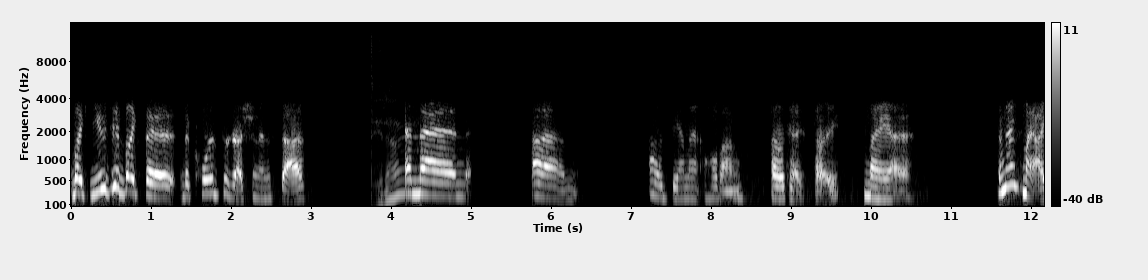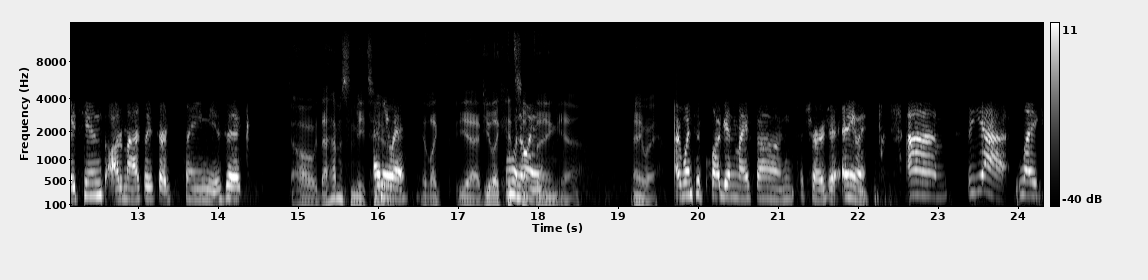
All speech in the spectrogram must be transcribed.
Like you did like the the chord progression and stuff, Did I? and then, um, oh damn it! Hold on. Oh, okay, sorry. My uh, sometimes my iTunes automatically starts playing music. oh, that happens to me too. Anyway. it like yeah, if you like hit Oh, something, yeah. Anyway, I went to plug in my phone to charge it. Anyway, um, But yeah, like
